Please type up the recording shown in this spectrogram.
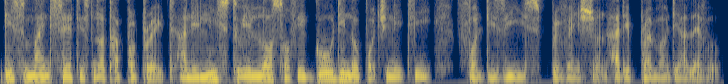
this mindset is not appropriate and it leads to a loss of a golden opportunity for disease prevention at a primordial level.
